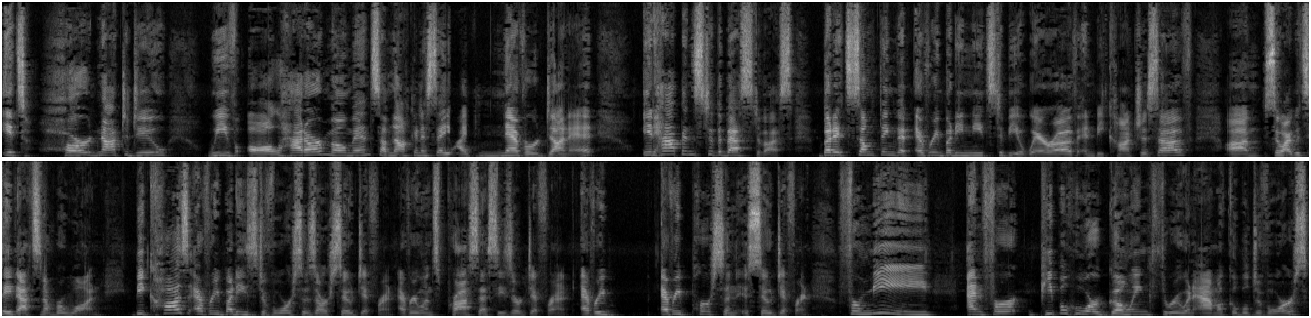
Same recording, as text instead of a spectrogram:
It's hard not to do. We've all had our moments. I'm not going to say I've never done it. It happens to the best of us, but it's something that everybody needs to be aware of and be conscious of. Um, so I would say that's number one because everybody's divorces are so different everyone's processes are different every every person is so different. For me and for people who are going through an amicable divorce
